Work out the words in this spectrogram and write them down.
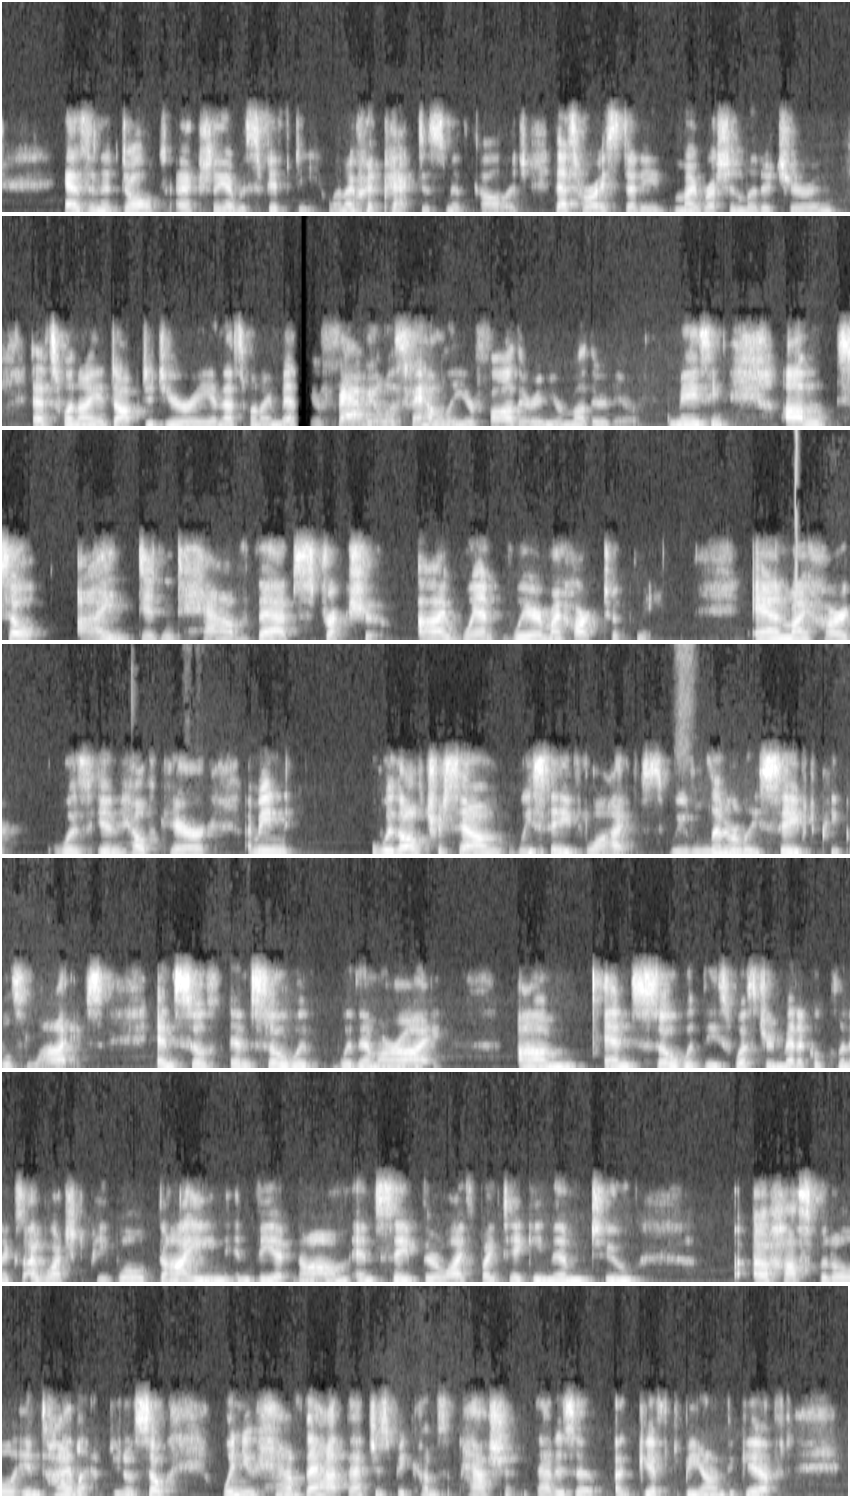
as an adult. Actually, I was 50 when I went back to Smith College. That's where I studied my Russian literature, and that's when I adopted Yuri, and that's when I met your fabulous family, your father and your mother. They're amazing. Um, so I didn't have that structure. I went where my heart took me, and my heart was in healthcare. I mean, with ultrasound, we saved lives. We literally saved people's lives, and so and so with with MRI, um, and so with these Western medical clinics, I watched people dying in Vietnam and saved their life by taking them to a hospital in Thailand. You know, so when you have that, that just becomes a passion. That is a, a gift beyond a gift,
